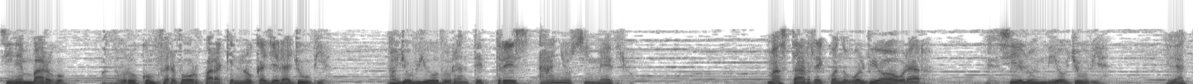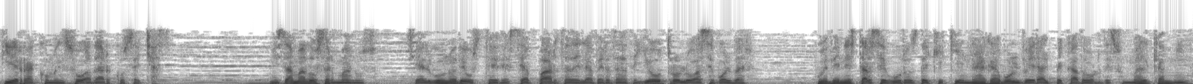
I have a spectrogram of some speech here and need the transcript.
Sin embargo, cuando oró con fervor para que no cayera lluvia, no llovió durante tres años y medio. Más tarde, cuando volvió a orar, el cielo envió lluvia y la tierra comenzó a dar cosechas. Mis amados hermanos, si alguno de ustedes se aparta de la verdad y otro lo hace volver, pueden estar seguros de que quien haga volver al pecador de su mal camino,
